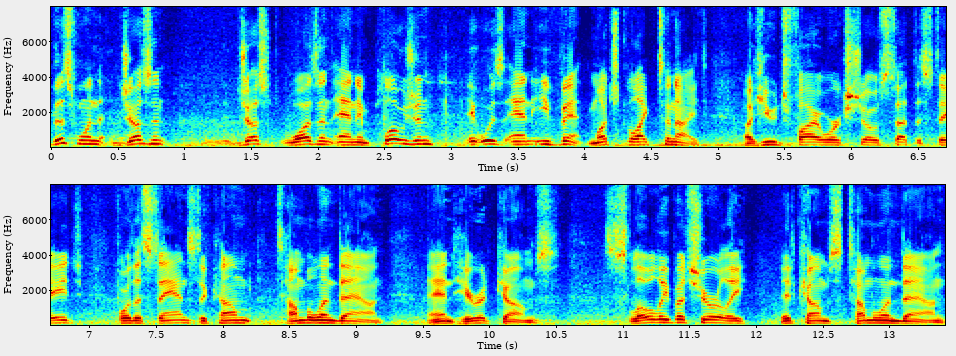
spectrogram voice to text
This one just wasn't an implosion, it was an event, much like tonight. A huge fireworks show set the stage for the sands to come tumbling down. And here it comes. Slowly but surely, it comes tumbling down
